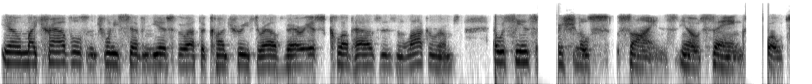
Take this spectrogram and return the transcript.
you know, my travels in 27 years throughout the country, throughout various clubhouses and locker rooms, I would see inspirational signs, you know, sayings, quotes,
